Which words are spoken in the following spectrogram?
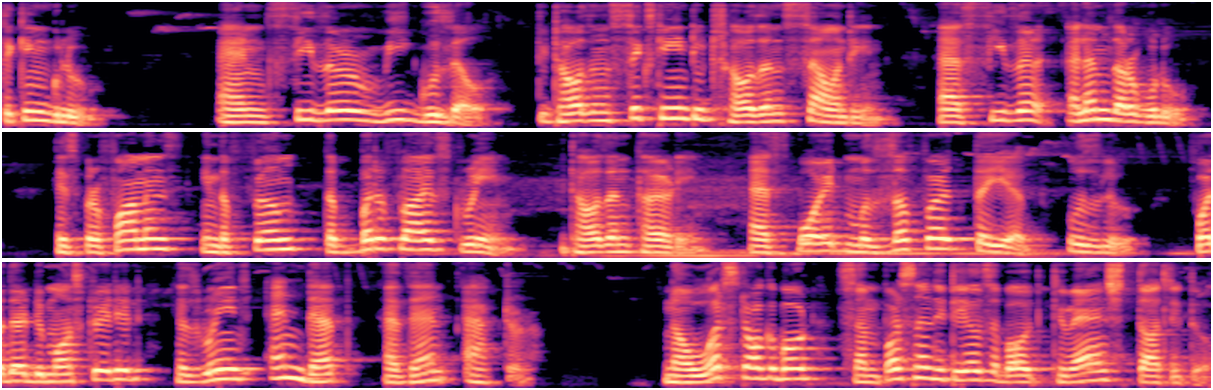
Tekinoğlu and Cesur ve Güzel 2016 to 2017 as Cesur Alemdaroğlu. His performance in the film The Butterfly's Dream 2013 as poet Muzaffer Tayyip Uslu further demonstrated his range and depth as an actor. Now let's talk about some personal details about Kıvanç Tatlıtuğ.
